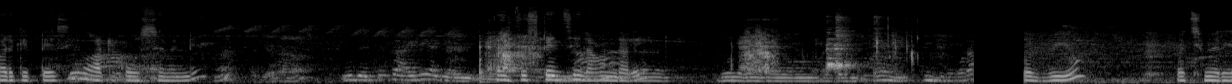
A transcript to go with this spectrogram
వడకెట్టేసి వాటర్ పోసామండి కన్సిస్టెన్సీ ఇలా ఉండాలి. బియ్యం పచ్చిమిరి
